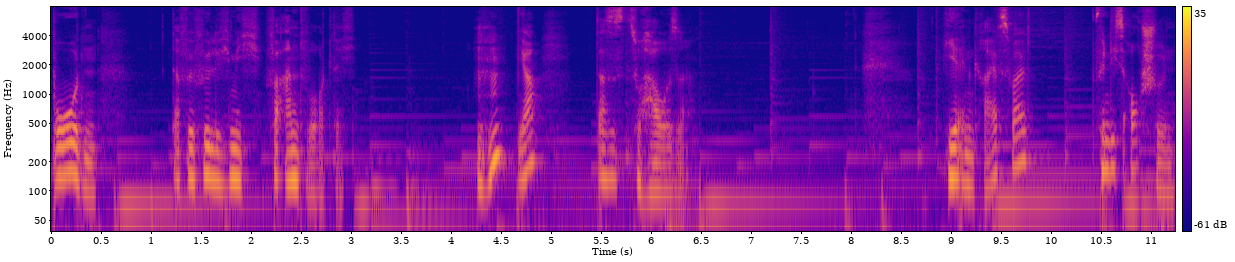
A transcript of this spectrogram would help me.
Boden. Dafür fühle ich mich verantwortlich. Mhm, ja, das ist zu Hause. Hier in Greifswald finde ich es auch schön.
